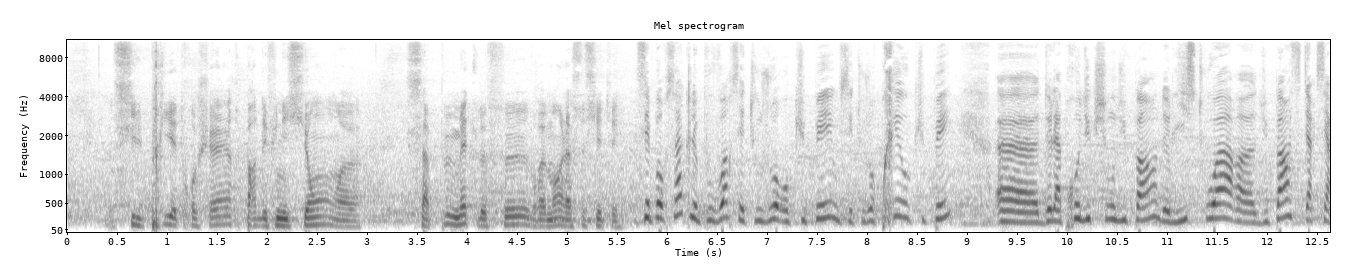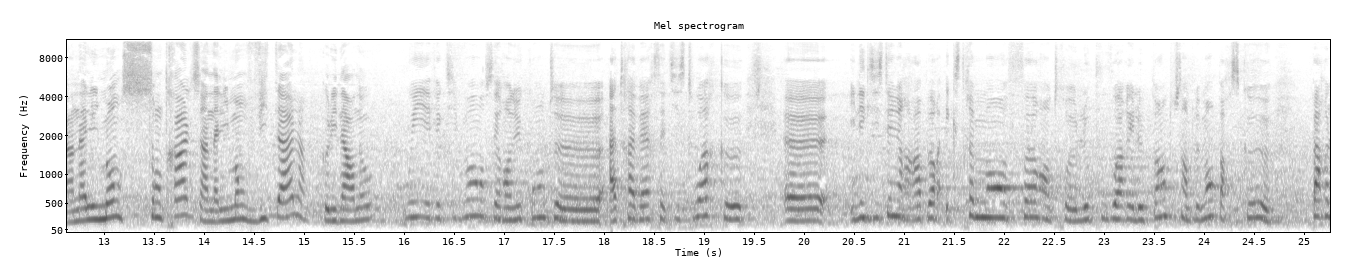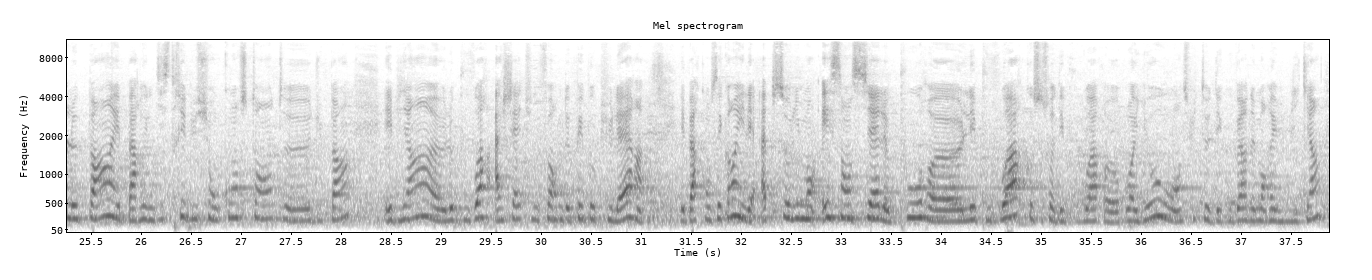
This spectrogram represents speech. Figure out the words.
si le prix est trop cher, par définition, ça peut mettre le feu vraiment à la société. C'est pour ça que le pouvoir s'est toujours occupé ou s'est toujours préoccupé euh, de la production du pain, de l'histoire euh, du pain. C'est-à-dire que c'est un aliment central, c'est un aliment vital, Colline Arnaud? Oui, effectivement, on s'est rendu compte euh, à travers cette histoire que il existait un rapport extrêmement fort entre le pouvoir et le pain, tout simplement parce que par le pain et par une distribution constante du pain, eh bien, le pouvoir achète une forme de paix populaire. Et par conséquent, il est absolument essentiel pour les pouvoirs, que ce soit des pouvoirs royaux ou ensuite des gouvernements républicains,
